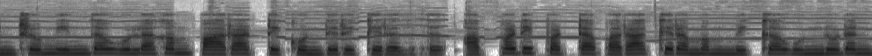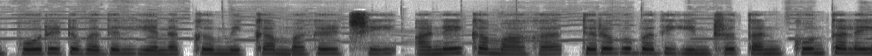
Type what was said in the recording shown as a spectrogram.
இன்றும் இந்த உலகம் பாராட்டிக் கொண்டிருக்கிறது. அப்படிப்பட்ட பராக்கிரமம் மிக்க உன்னுடன் போரிடுவதில் எனக்கு மிக்க மகிழ்ச்சி. அநேகமாக திரவுபதி இன்று தன் கூந்தலை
